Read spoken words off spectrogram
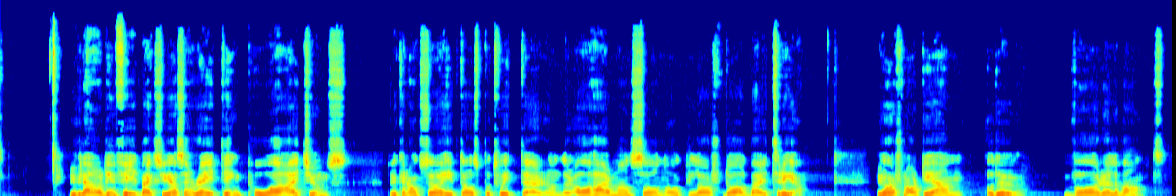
Vi vill ha din feedback, så ge oss en rating på iTunes. Du kan också hitta oss på Twitter under A. Hermansson och Lars Dahlberg 3. Vi hörs snart igen och du, var relevant.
